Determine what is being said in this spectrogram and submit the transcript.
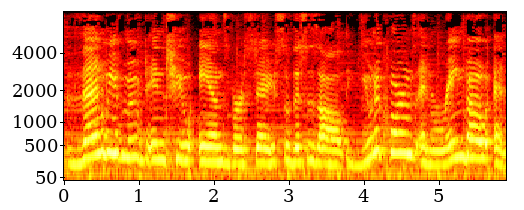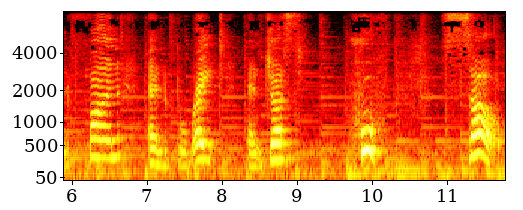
then we've moved into Anne's birthday. So this is all unicorns and rainbow and fun and bright and just, whew. So,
